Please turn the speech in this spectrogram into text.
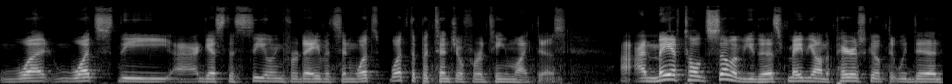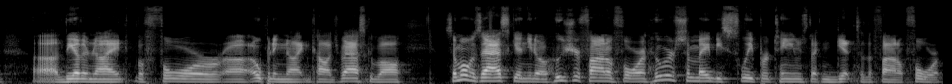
what what's the I guess the ceiling for Davidson? What's what's the potential for a team like this? I may have told some of you this, maybe on the Periscope that we did uh, the other night before uh, opening night in college basketball. Someone was asking, you know, who's your Final Four and who are some maybe sleeper teams that can get to the Final Four?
